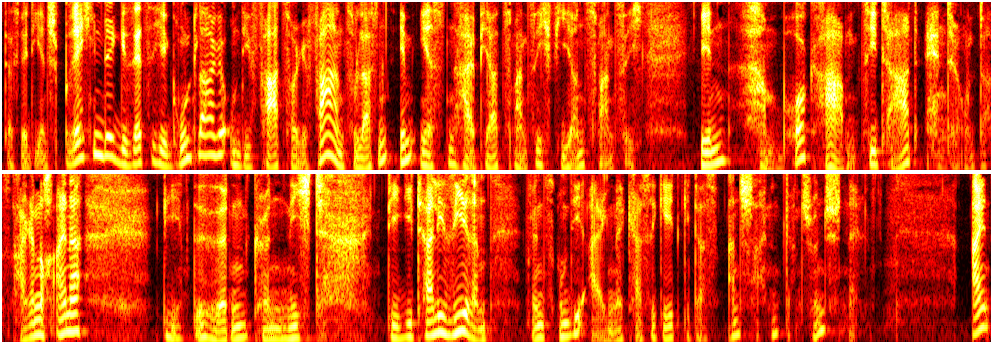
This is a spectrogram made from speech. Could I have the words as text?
dass wir die entsprechende gesetzliche Grundlage, um die Fahrzeuge fahren zu lassen, im ersten Halbjahr 2024 in Hamburg haben. Zitat Ende. Und da sage noch einer, die Behörden können nicht digitalisieren. Wenn es um die eigene Kasse geht, geht das anscheinend ganz schön schnell. Ein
